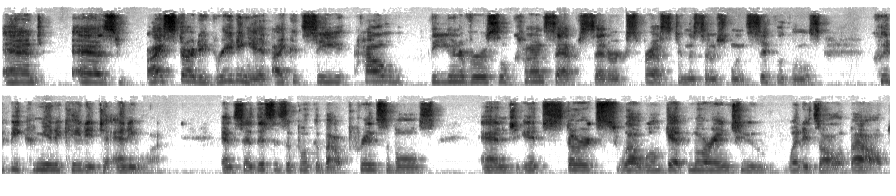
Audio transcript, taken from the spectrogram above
And as I started reading it, I could see how the universal concepts that are expressed in the social encyclicals could be communicated to anyone. And so this is a book about principles and it starts well we'll get more into what it's all about.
